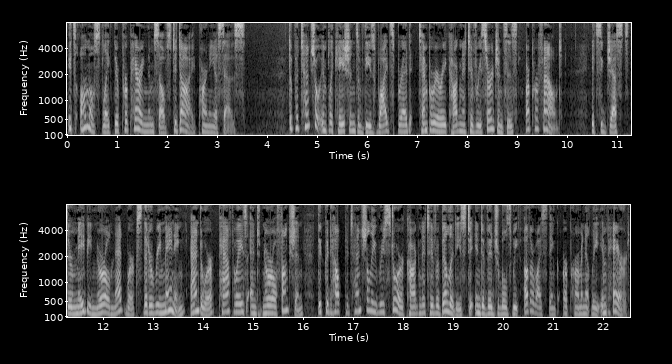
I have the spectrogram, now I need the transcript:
It's almost like they're preparing themselves to die, Parnia says. The potential implications of these widespread temporary cognitive resurgences are profound. It suggests there may be neural networks that are remaining and or pathways and neural function that could help potentially restore cognitive abilities to individuals we otherwise think are permanently impaired,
